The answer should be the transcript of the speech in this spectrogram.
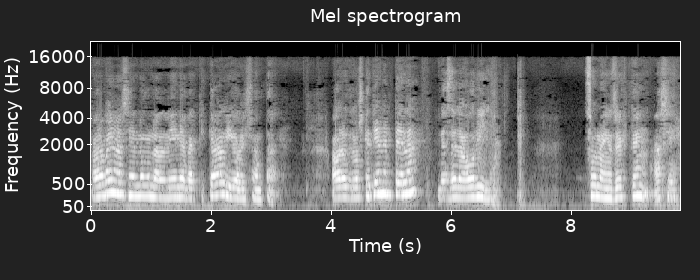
ahora vayan haciendo una línea vertical y horizontal. Ahora de los que tienen tela, desde la orilla, solo inserten así,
